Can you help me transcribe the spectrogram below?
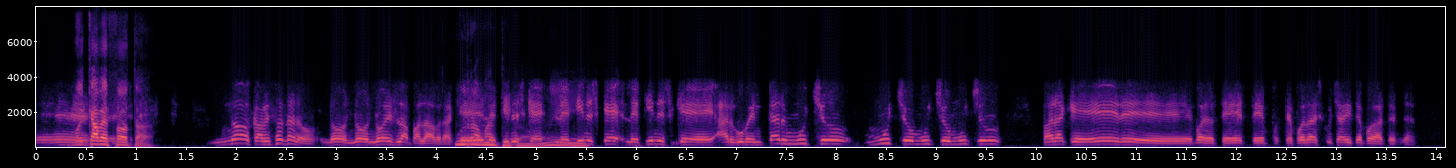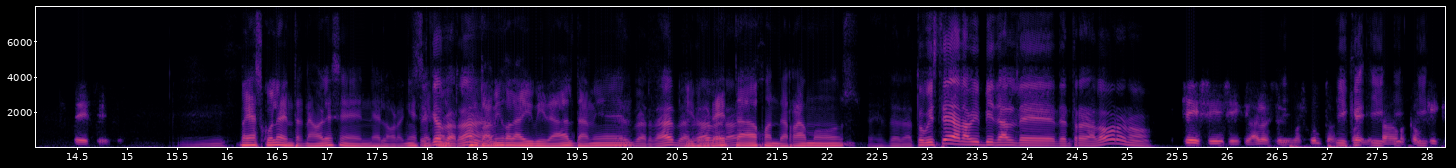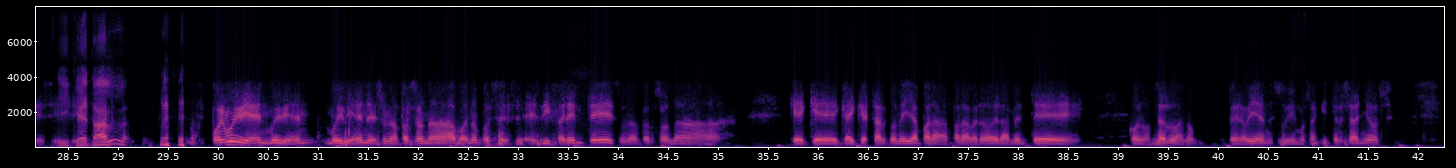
eh, Muy cabezota. No, cabezota no, no, no, no es la palabra. Que le tienes que, muy- le tienes que, le tienes que argumentar mucho, mucho, mucho, mucho para que él, eh, bueno, te, te, te pueda escuchar y te pueda atender. Sí, sí, sí. Mm, Vaya escuela de entrenadores en el Logroñés. Sí ¿eh? que es con, verdad, con tu ¿eh? amigo David Vidal también. Es verdad, es verdad. es verdad. Juan de Ramos. Es verdad. ¿Tuviste a David Vidal de, de entrenador o no? Sí, sí, sí, claro, estuvimos juntos. ¿Y qué, y, estábamos y- con y- Quique, sí, y sí. qué tal? Pues muy bien, muy bien, muy bien. Es una persona, bueno, pues es, es diferente, es una persona que, que, que hay que estar con ella para, para verdaderamente conocerla, ¿no? Pero bien, estuvimos aquí tres años,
